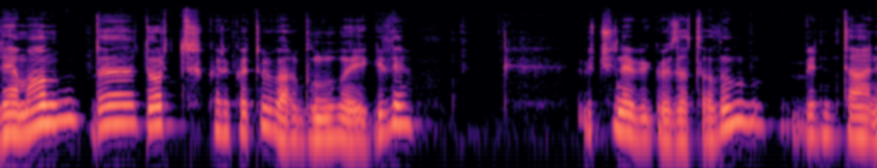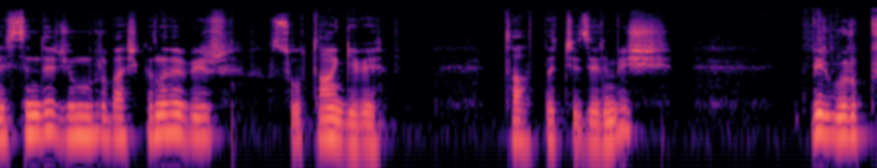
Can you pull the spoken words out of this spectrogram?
Leman'da dört karikatür var bununla ilgili. Üçüne bir göz atalım. Bir tanesinde Cumhurbaşkanı bir sultan gibi tahtta çizilmiş. Bir grup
